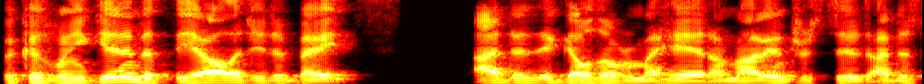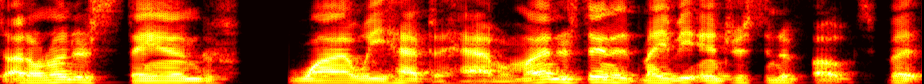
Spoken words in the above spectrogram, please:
Because when you get into theology debates, I just it goes over my head. I'm not interested. I just I don't understand why we have to have them. I understand it may be interesting to folks, but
